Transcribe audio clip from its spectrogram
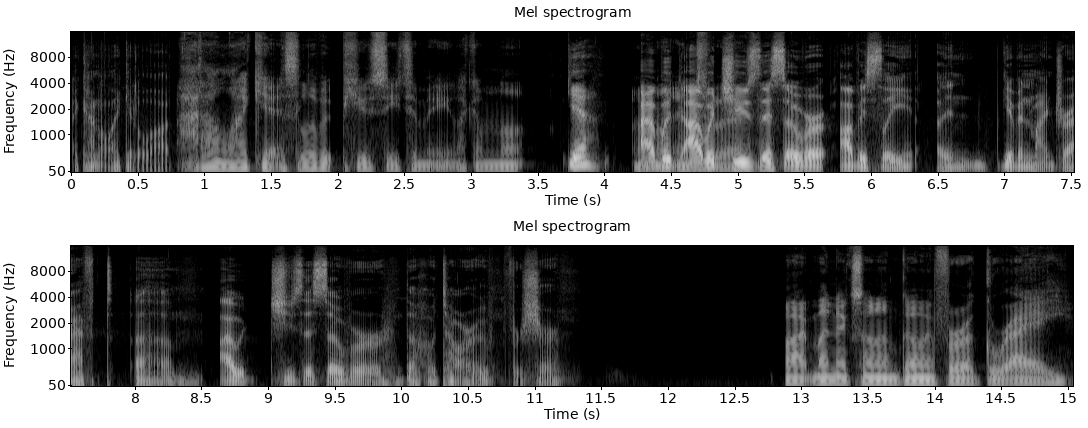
I kind of like it a lot. I don't like it. It's a little bit pucey to me. Like I'm not. Yeah, I'm I would I would choose this over obviously and given my draft um I would choose this over the Hotaru for sure. All right, my next one. I'm going for a gray.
